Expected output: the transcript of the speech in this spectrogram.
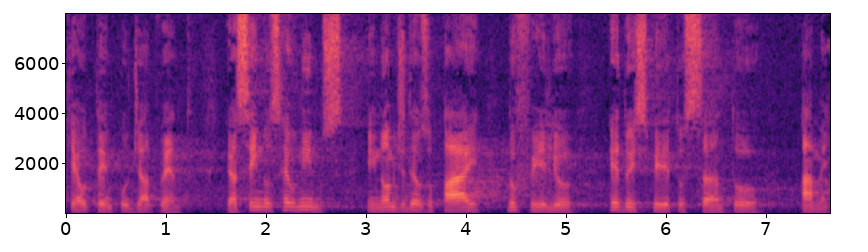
que é o tempo de Advento. E assim nos reunimos em nome de Deus o Pai, do Filho e do Espírito Santo. Amém.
